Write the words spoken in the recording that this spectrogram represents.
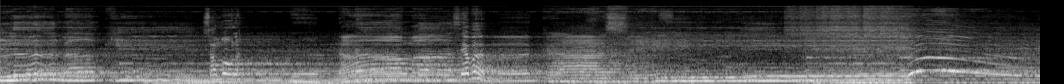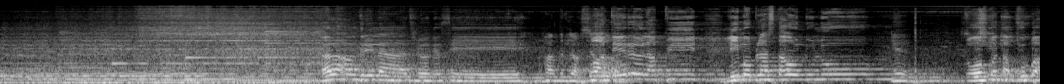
lelaki Sambunglah. Nama Siapa? kekasih Alhamdulillah, terima kasih. Alhamdulillah. Wah, terror lah Pit 15 tahun dulu Ya. So, kau tak berubah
